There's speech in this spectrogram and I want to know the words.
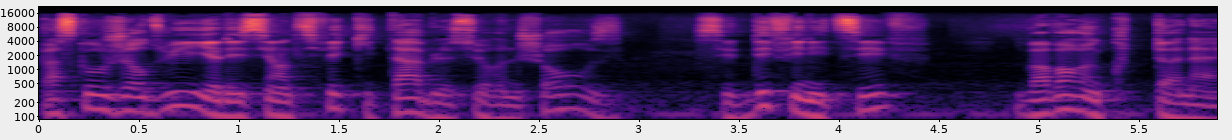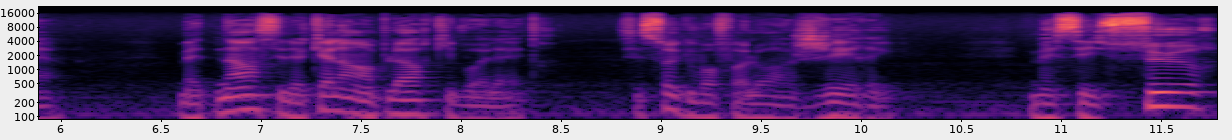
Parce qu'aujourd'hui, il y a des scientifiques qui tablent sur une chose, c'est définitif, il va y avoir un coup de tonnerre. Maintenant, c'est de quelle ampleur qu'il va l'être. C'est ça qu'il va falloir gérer. Mais c'est sûr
